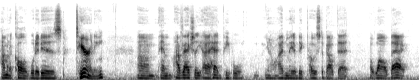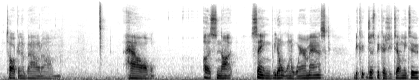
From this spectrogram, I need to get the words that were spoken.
I'm going to call it what it is, tyranny? Um, and I've actually I had people, you know, I'd made a big post about that a while back, talking about um, how us not saying we don't want to wear a mask because just because you tell me to,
